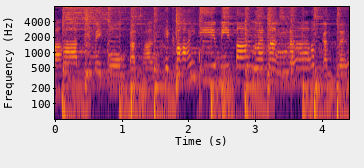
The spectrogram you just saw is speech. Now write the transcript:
าที่ไม่โกงตาช่างให้ขายดีมีตังและนั่งนับกันเพลิน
